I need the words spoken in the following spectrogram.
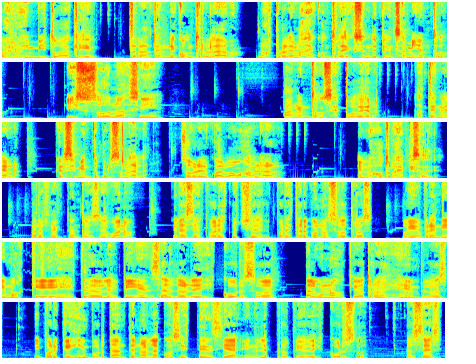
pues los invito a que traten de controlar los problemas de contradicción de pensamiento. Y solo así van entonces poder a tener crecimiento personal sobre el cual vamos a hablar en los otros episodios. Perfecto, entonces bueno, gracias por escuchar, por estar con nosotros. Hoy aprendimos qué es este doble piensa, el doble discurso, algunos que otros ejemplos y por qué es importante no la consistencia en el propio discurso. Entonces,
